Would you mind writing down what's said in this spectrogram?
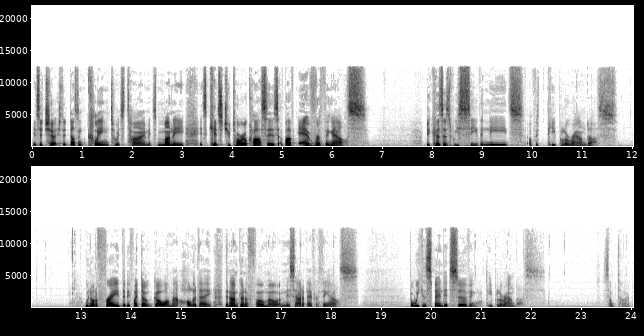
It's a church that doesn't cling to its time, its money, its kids' tutorial classes above everything else. Because as we see the needs of the people around us, we're not afraid that if I don't go on that holiday, then I'm going to FOMO and miss out of everything else. But we can spend it serving people around us sometimes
